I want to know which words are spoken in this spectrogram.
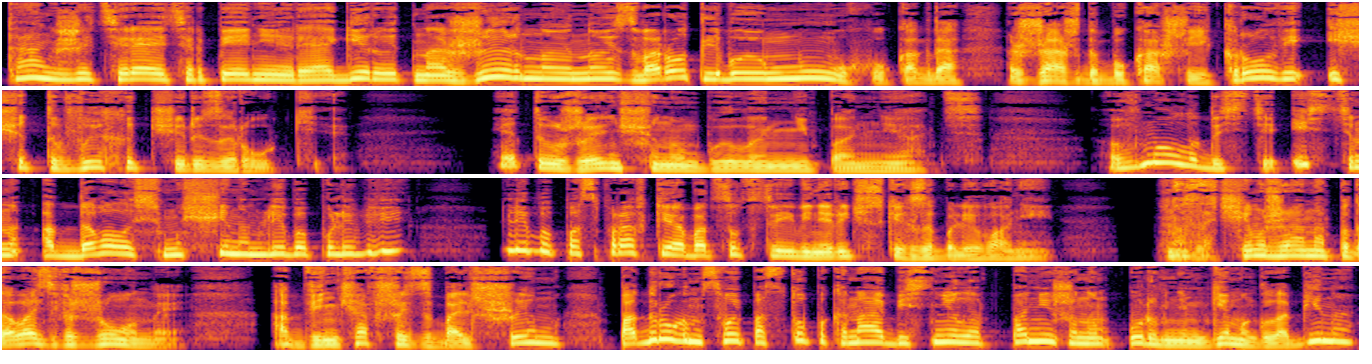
Также, теряя терпение, реагирует на жирную, но изворотливую муху, когда жажда букашьей крови ищет выход через руки. Эту женщину было не понять. В молодости истина отдавалась мужчинам либо по любви, либо по справке об отсутствии венерических заболеваний. Но зачем же она подалась в жены? Обвенчавшись с Большим, подругам свой поступок она объяснила пониженным уровнем гемоглобина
